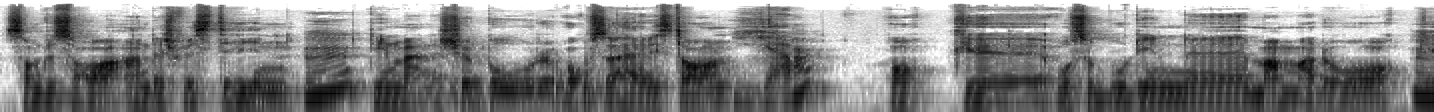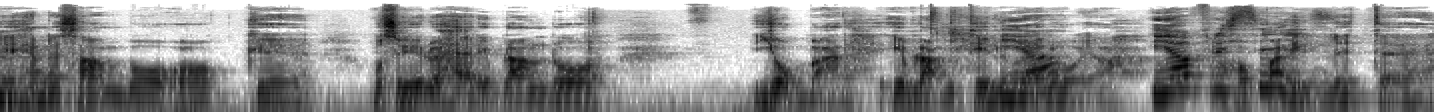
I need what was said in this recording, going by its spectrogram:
som du sa, Anders Westin, Mm. din manager bor också här i stan. Ja. Och, eh, och så bor din mamma då och Mm. hennes sambo och, och så är du här ibland och jobbar ibland till och med Ja. då ja. Ja, precis. Hoppar in lite.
